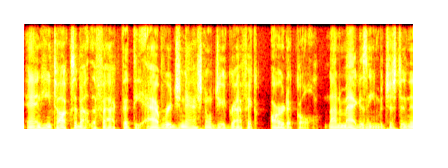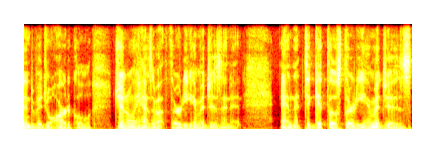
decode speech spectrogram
and he talks about the fact that the average National Geographic article, not a magazine, but just an individual article, generally has about 30 images in it. And that to get those 30 images,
